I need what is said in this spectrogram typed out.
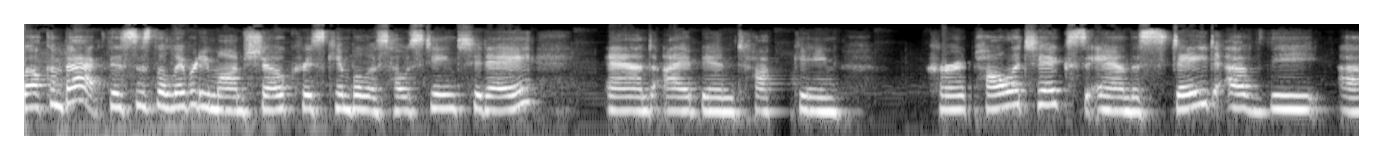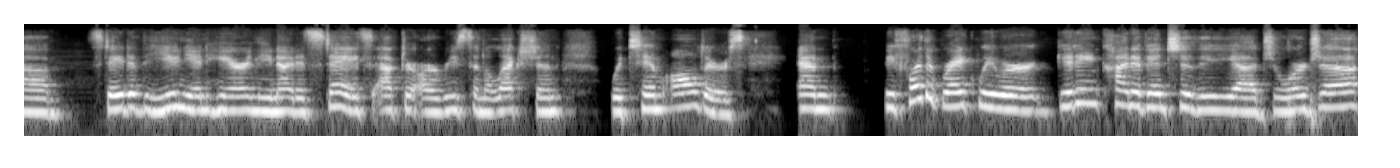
Welcome back. This is the Liberty Mom Show. Chris Kimball is hosting today, and I've been talking current politics and the state of the uh, state of the union here in the United States after our recent election with Tim Aalders. And before the break, we were getting kind of into the uh, Georgia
